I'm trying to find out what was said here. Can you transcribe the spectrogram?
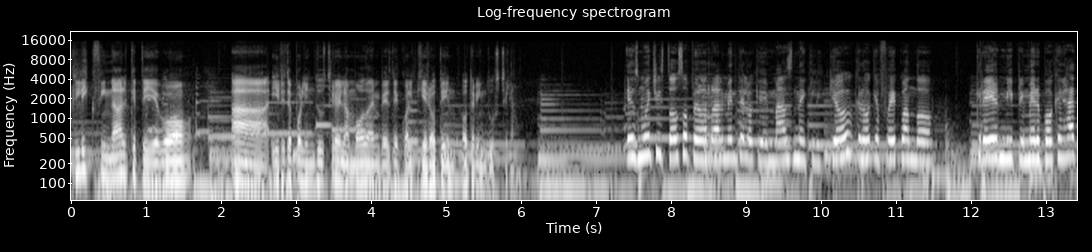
clic final que te llevó a irte por la industria de la moda en vez de cualquier otra industria? Es muy chistoso, pero realmente lo que más me cliqueó creo que fue cuando creé mi primer bucket hat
